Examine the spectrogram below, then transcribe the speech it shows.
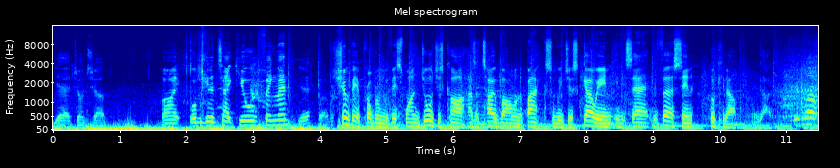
Yeah, John Sharp. Right, what are we going to take your thing then? Yeah, whatever. Shouldn't be a problem with this one. George's car has a tow bar on the back, so we just go in, if it's there, reverse in, hook it up and go. Good luck.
